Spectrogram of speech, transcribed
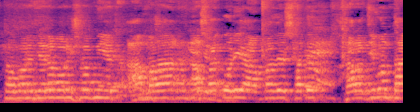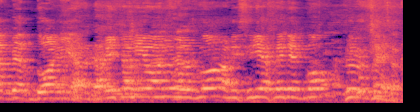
তারপরে জেলা পরিষদ নিয়ে আমরা আশা করি আপনাদের সাথে সারা জীবন থাকবেন দোয়া নিয়ে। এটা নিয়েও আমি বসবো আমি সিরিয়াসলি দেখব। ঠিক আছে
